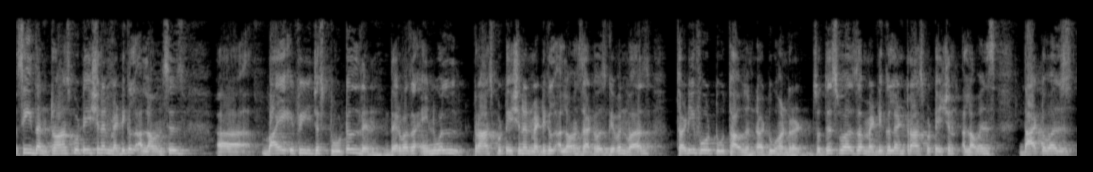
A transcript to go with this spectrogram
see the transportation and medical allowances uh, by if we just total them there was an annual transportation and medical allowance that was given was 34 2000 uh, 200 so this was a medical and transportation allowance that was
